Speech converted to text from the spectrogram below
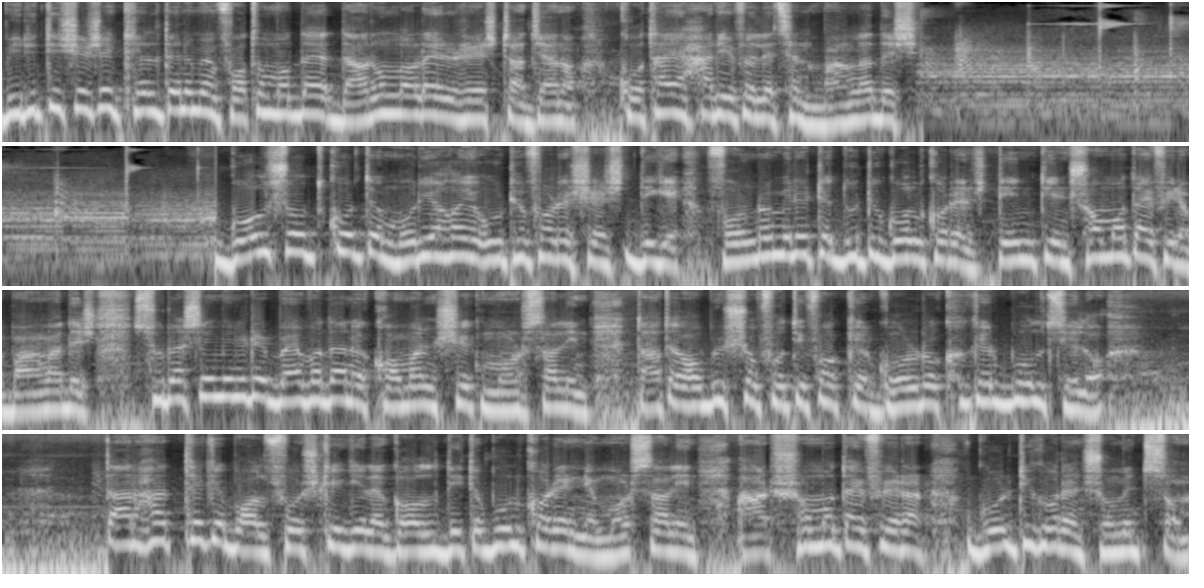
বিরতি শেষে খেলতে নেমে প্রথম অধ্যায়ে দারুণ লড়াইয়ের রেসটা যেন কোথায় হারিয়ে ফেলেছেন বাংলাদেশ। গোল শোধ করতে মরিয়া হয়ে উঠে পড়ে শেষ দিকে। পনেরো মিনিটে দুটি গোল করে তিন তিন সমতায় ফিরে বাংলাদেশ। চুরাশি মিনিটের ব্যবধানে কমান শেখ মোরসালিন। তাতে অবশ্য প্রতিপক্ষের গোলরক্ষকের ভুল ছিল। তার হাত থেকে বল ফসকে গেলে গোল দিতে ভুল করেননি মোরসালিন। আর সমতায় ফেরার গোলটি করেন সুমিত সোম।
